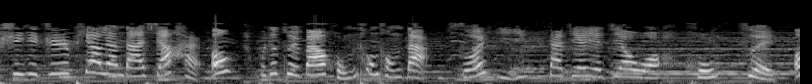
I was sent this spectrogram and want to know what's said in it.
是一只漂亮的小海鸥，我的嘴巴红彤彤的，所以大家也叫我红嘴鸥。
